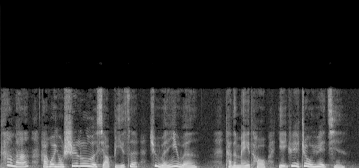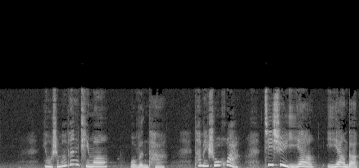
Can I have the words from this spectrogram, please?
看完还会用湿漉漉的小鼻子去闻一闻，他的眉头也越皱越紧。有什么问题吗？我问他，他没说话，继续一样一样的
